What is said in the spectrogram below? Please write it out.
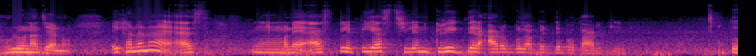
ভুলো না যেন। এখানে না অ্যাস মানে অ্যাসক্লেপিয়াস ছিলেন গ্রিকদের আরোগ্য লাভের দেবতা আর কি। তো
